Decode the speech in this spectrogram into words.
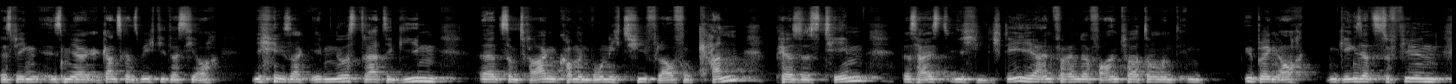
Deswegen ist mir ganz, ganz wichtig, dass hier auch, wie gesagt, eben nur Strategien äh, zum Tragen kommen, wo nichts schief laufen kann per System. Das heißt, ich stehe hier einfach in der Verantwortung und im Übrigen auch im Gegensatz zu vielen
